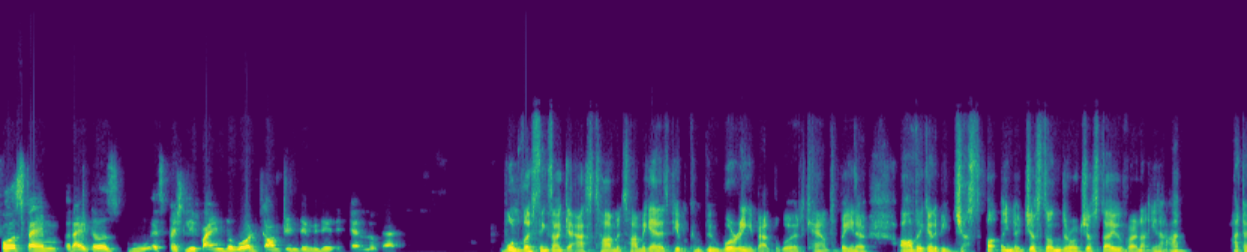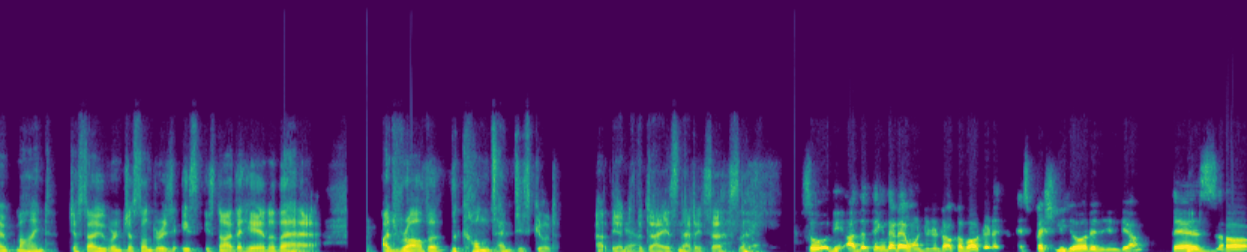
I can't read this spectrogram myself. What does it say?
first time writers who especially find the word count intimidating can look at one of those things I get asked time and time again is people can be worrying about the word count, but you know, are they going to be just uh, you know just under or just over? And you know, I'm I don't mind just over and just under is is, is neither here nor there. I'd rather the content is good at the end yeah. of the day as an editor. So. Yeah. so. the other thing that I wanted to talk about it, especially here in India, there's uh,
